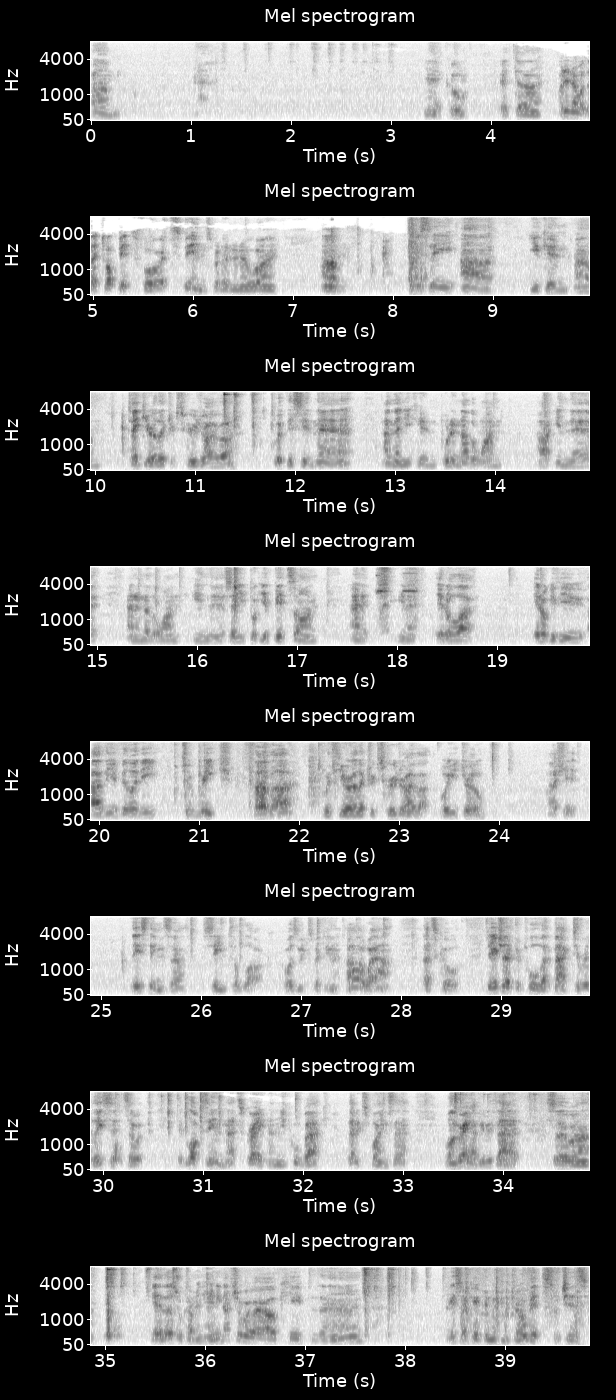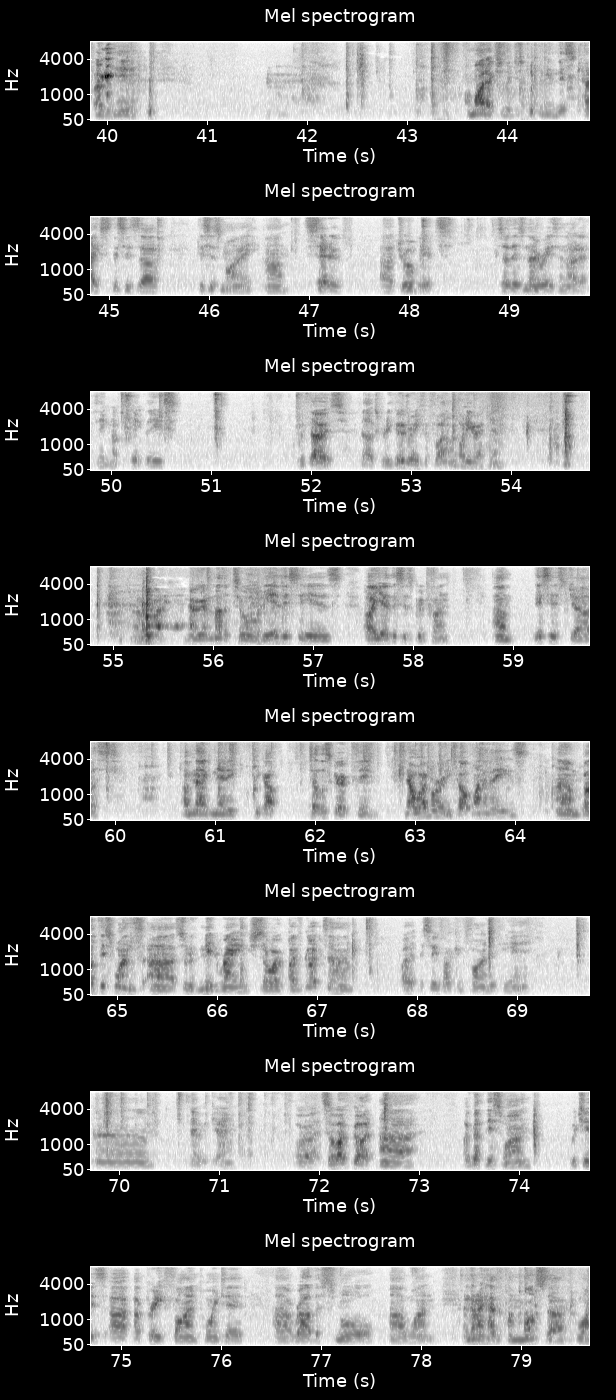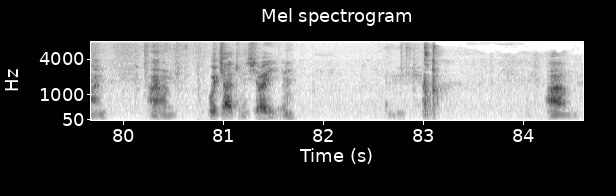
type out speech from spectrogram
um, yeah, cool. It, uh, I don't know what that top bit's for. It spins, but I don't know why. Um, obviously, uh, you can um, take your electric screwdriver, put this in there, and then you can put another one uh, in there and another one in there. So you put your bits on, and it, you know, it'll uh, it'll give you uh, the ability to reach further with your electric screwdriver or your drill. Oh shit, these things uh, seem to lock. I wasn't expecting that. Oh wow, that's cool. So you actually have to pull that back to release it, so it, it locks in. That's great, and you pull back. That explains that. Well, I'm very happy with that. So uh, yeah, those will come in handy. Not sure where I'll keep them. I guess I'll keep them with my drill bits, which is over here. I might actually just put them in this case. This is uh, this is my um, set of uh, drill bits. So there's no reason I don't think not to keep these with those. That looks pretty good. Ready for filing? What do you reckon? Alright, now we've got another tool here. This is, oh yeah, this is good fun. Um, this is just a magnetic pickup telescope thing. Now I've already got one of these, um, but this one's uh, sort of mid-range. So I've, got, um, let's see if I can find it here. Um, there we go. Alright, so I've got, uh, I've got this one, which is a pretty fine pointed uh, rather small uh, one. And then I have a monster one, um, which I can show you. Um,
